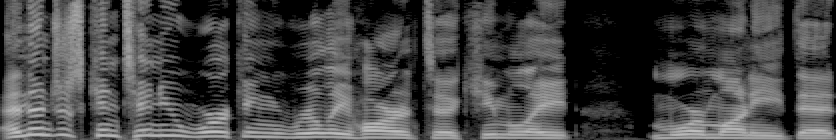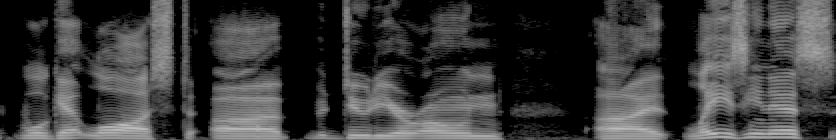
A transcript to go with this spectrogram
and then just continue working really hard to accumulate more money that will get lost uh, due to your own uh, laziness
